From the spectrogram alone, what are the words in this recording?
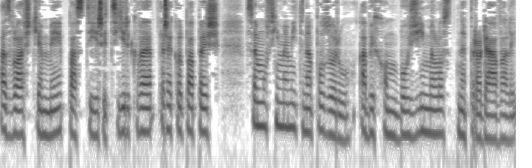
A zvláště my, pastýři církve, řekl papež, se musíme mít na pozoru, abychom boží milost neprodávali.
